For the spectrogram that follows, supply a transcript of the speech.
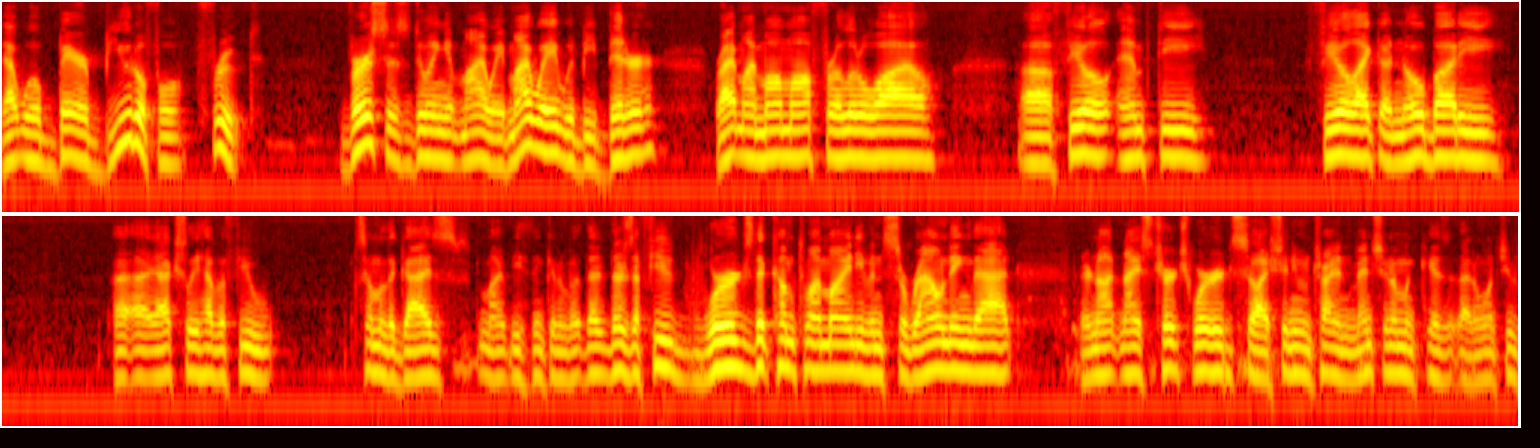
that will bear beautiful fruit versus doing it my way. My way would be bitter, write my mom off for a little while, uh, feel empty, feel like a nobody. I, I actually have a few some of the guys might be thinking of it. There's a few words that come to my mind, even surrounding that. They're not nice church words, so I shouldn't even try and mention them because I don't want you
